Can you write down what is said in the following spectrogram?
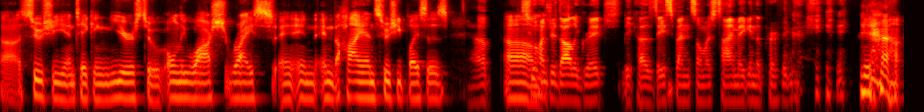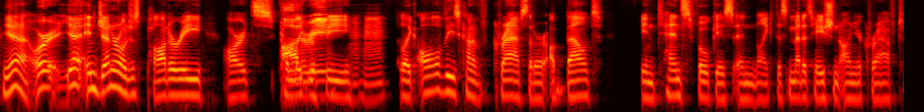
uh, sushi and taking years to only wash rice in in, in the high end sushi places. Yep. Um, Two hundred dollar grapes because they spend so much time making the perfect grape. Yeah, yeah, or yeah, in general, just pottery, arts, calligraphy, hmm like all of these kind of crafts that are about intense focus and like this meditation on your craft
